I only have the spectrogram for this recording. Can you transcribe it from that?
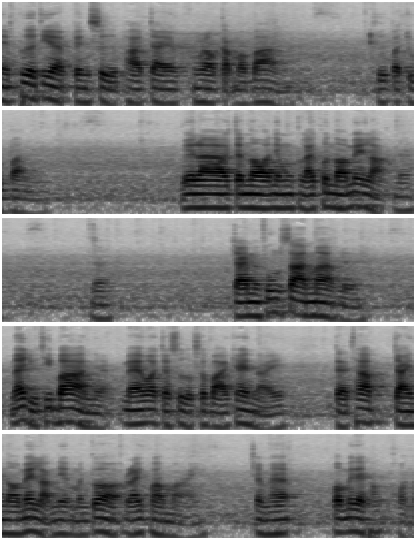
เนี่ยเพื่อที่จะเป็นสื่อพาใจของเรากลับมาบ้าน คือปัจจุบัน เวลาจะนอนเนี่ยหลายคนนอนไม่หลับนะนะใจมันฟุ้งซ่านมากเลย แม้อยู่ที่บ้านเนี่ย แม้ว่าจะสะดวกสบายแค่ไหน แต่ถ้าใจนอนไม่หลับเนี่ยมันก็ไร้ความหมายใช่ไหมฮะเพราะไม่ได้พักผ่อน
